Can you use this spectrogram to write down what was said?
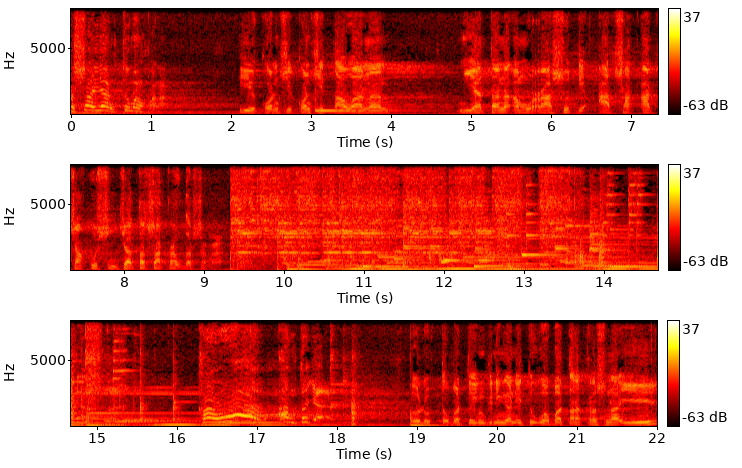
tersayang Tumampara iya konsi-konsi tawanan nia tanah Amur rasut di acak-acaku senjata sakra udah sana keluar antreja aduh tobat geningan itu wabatara Kresnai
